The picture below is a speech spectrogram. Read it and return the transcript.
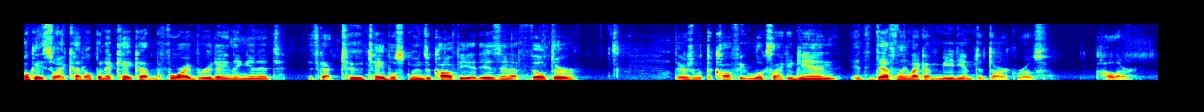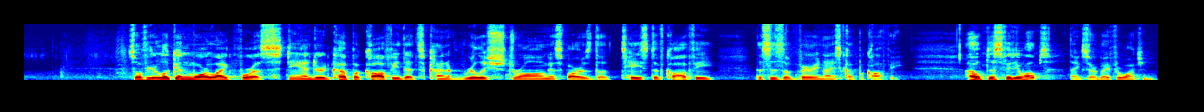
Okay, so I cut open a K-Cup before I brewed anything in it. It's got two tablespoons of coffee. It is in a filter. There's what the coffee looks like. Again, it's definitely like a medium to dark roast color. So if you're looking more like for a standard cup of coffee that's kind of really strong as far as the taste of coffee, this is a very nice cup of coffee. I hope this video helps. Thanks everybody for watching.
